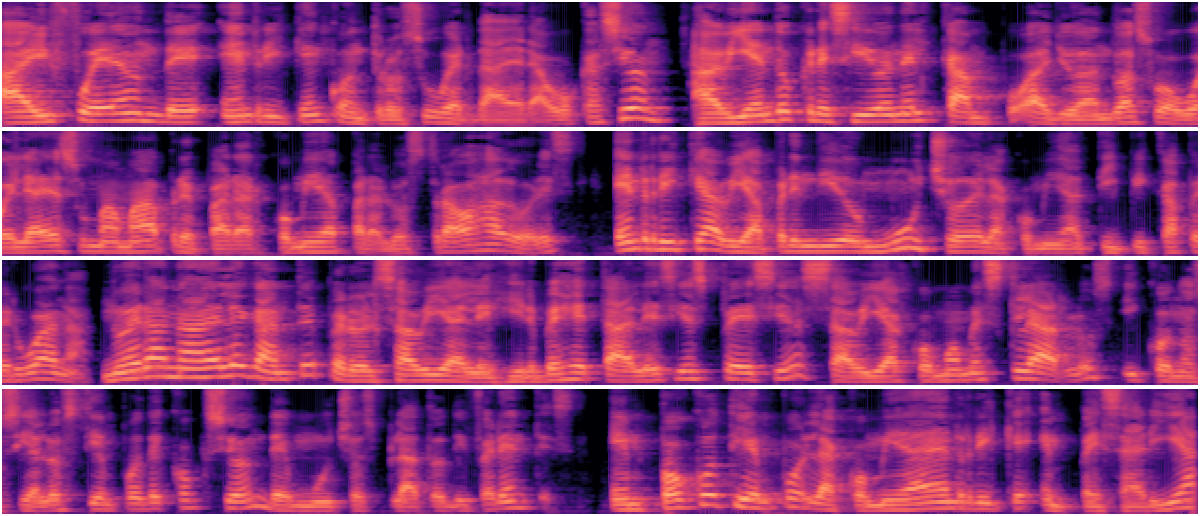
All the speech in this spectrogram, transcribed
Ahí fue donde Enrique encontró su verdadera vocación. Habiendo crecido en el campo, ayudando a su abuela y a su mamá a preparar comida para los trabajadores, Enrique había aprendido mucho de la comida típica peruana. No era nada elegante, pero él sabía elegir vegetales y especias, sabía cómo mezclarlos y conocía los tiempos de cocción de muchos platos diferentes. En poco tiempo, la comida de Enrique empezaría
